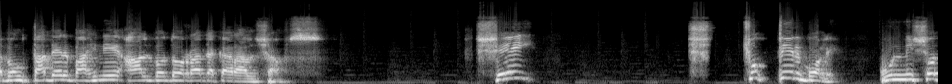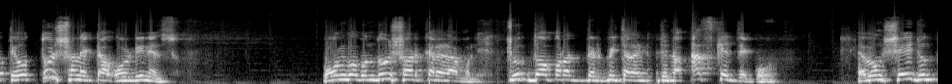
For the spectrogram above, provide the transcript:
এবং তাদের বাহিনী আল বদর, রাজাকার আল শামস। সেই চুক্তির বলে উনিশশো সনে একটা অর্ডিনেন্স বঙ্গবন্ধু সরকারের আমলে যুদ্ধ অপরাধীদের বিচারের জন্য আজকের যে কোর্ট, এবং সেই যুদ্ধ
